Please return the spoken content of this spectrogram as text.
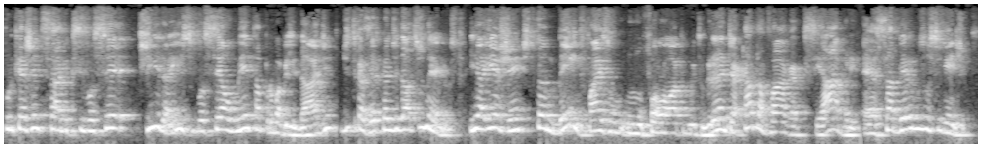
porque a gente sabe que se você tira isso, você aumenta a probabilidade de trazer candidatos negros. E aí a gente também faz um, um follow-up muito grande a cada vaga que se abre, é sabermos o seguinte:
